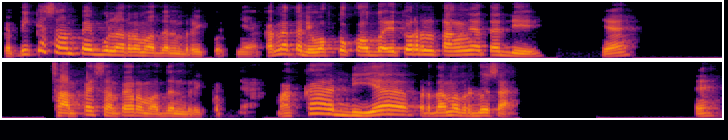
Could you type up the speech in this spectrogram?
ketika sampai bulan Ramadan berikutnya, karena tadi waktu kodok itu rentangnya tadi, ya sampai sampai Ramadan berikutnya. Maka dia pertama berdosa. Ya.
